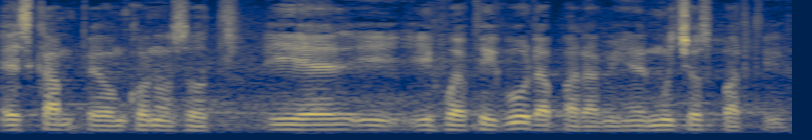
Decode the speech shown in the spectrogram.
es campeón con nosotros y, y, y fue figura para mí en muchos partidos.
